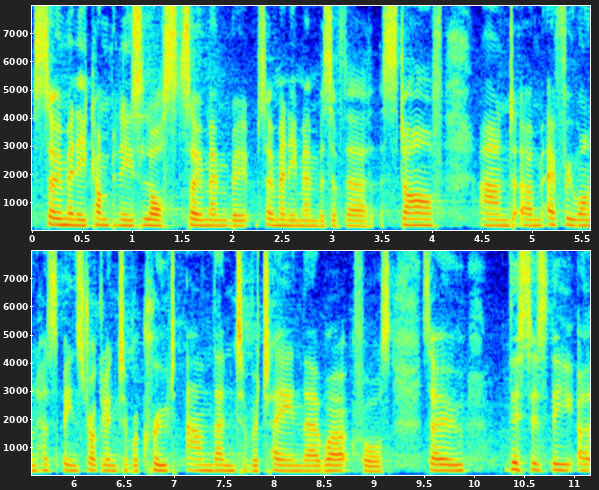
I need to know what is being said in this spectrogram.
so many companies lost so, member, so many members of their staff, and um, everyone has been struggling to recruit and then to retain their workforce. So this is the, uh,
